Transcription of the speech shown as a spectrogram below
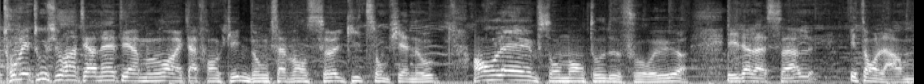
Vous trouvez tout sur Internet et un moment avec la Franklin donc s'avance seul, quitte son piano, enlève son manteau de fourrure et là la salle est en larmes.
